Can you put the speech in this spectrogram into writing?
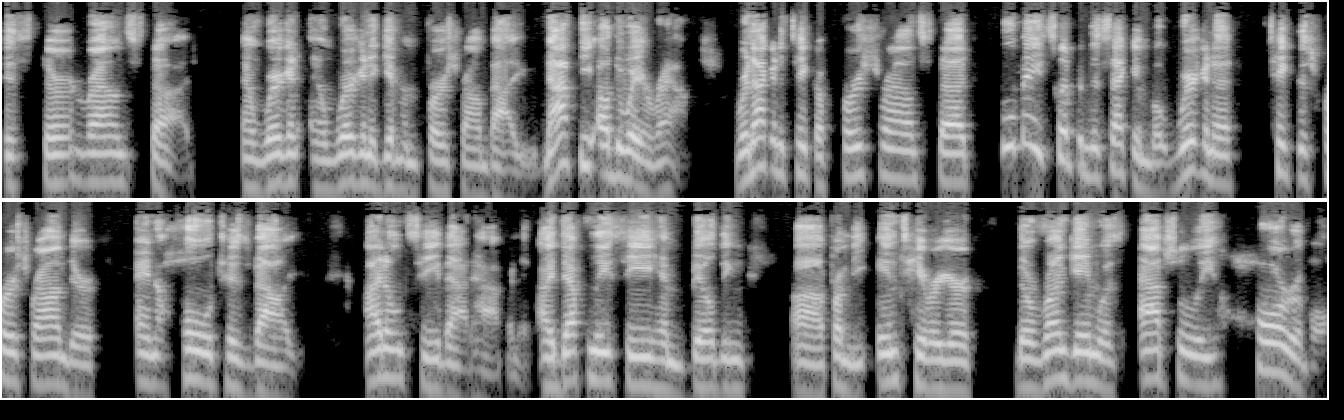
this third round stud and we're to and we're to give him first round value, not the other way around. We're not to take a first round stud who may slip in the second, but we're to take this first rounder and hold his value. I don't see that happening. I definitely see him building uh, from the interior. The run game was absolutely horrible,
